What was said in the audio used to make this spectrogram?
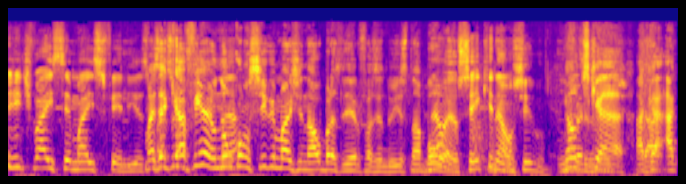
a gente vai ser mais feliz. Mas, é que, o- afim, eu não né? consigo imaginar o brasileiro fazendo isso na boa. Não, eu sei que não. consigo. Não, diz que a, infelizmente, a, tá?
